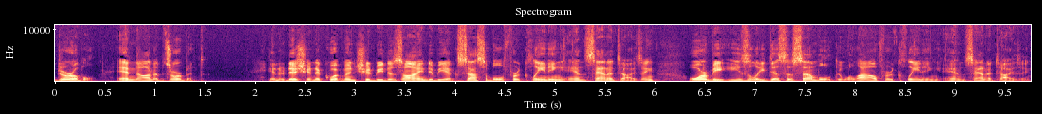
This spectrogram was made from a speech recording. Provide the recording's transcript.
durable, and non-absorbent. In addition, equipment should be designed to be accessible for cleaning and sanitizing or be easily disassembled to allow for cleaning and sanitizing.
